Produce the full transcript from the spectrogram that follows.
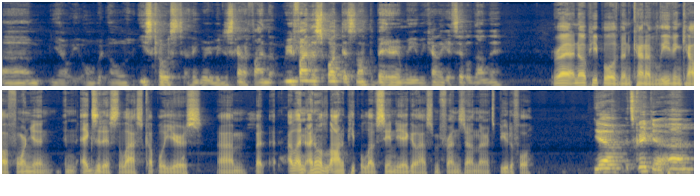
um, you know, or, or, East Coast. I think we, we just kind of find we find the spot that's not the Bay Area, and we, we kind of get settled down there. Right. I know people have been kind of leaving California and, and exodus the last couple of years. Um, but I, I, know a lot of people love San Diego. I have some friends down there. It's beautiful. Yeah, it's great. Yeah. Um,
